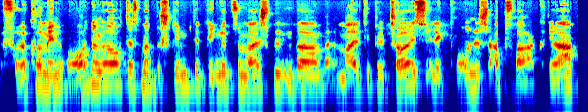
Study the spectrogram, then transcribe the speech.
vollkommen in Ordnung auch, dass man bestimmte Dinge zum Beispiel über Multiple Choice elektronisch abfragt. Ja,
